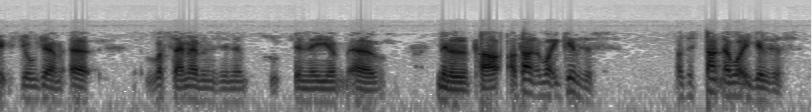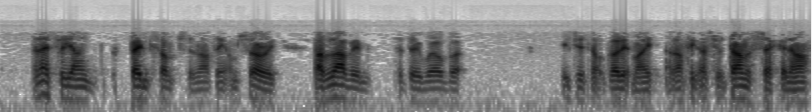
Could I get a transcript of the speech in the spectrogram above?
fixed George, um, uh, what's Sam Evans in the in the uh, middle of the park. I don't know what he gives us. I just don't know what he gives us. And that's for young Ben Thompson. I think I'm sorry. I'd love him to do well, but he's just not got it, mate. And I think that's what done the second half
